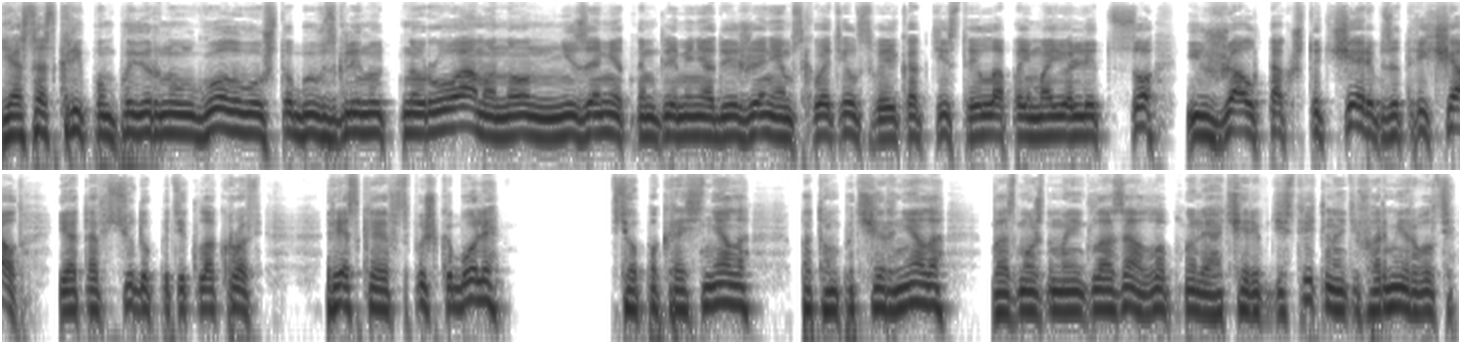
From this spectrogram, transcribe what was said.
Я со скрипом повернул голову, чтобы взглянуть на Руама, но он незаметным для меня движением схватил своей когтистой лапой мое лицо и сжал так, что череп затрещал, и отовсюду потекла кровь. Резкая вспышка боли, все покраснело, потом почернело, возможно, мои глаза лопнули, а череп действительно деформировался.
